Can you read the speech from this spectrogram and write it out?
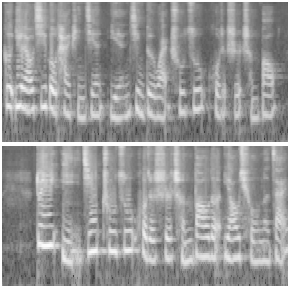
各医疗机构太平间严禁对外出租或者是承包。对于已经出租或者是承包的要求呢，在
